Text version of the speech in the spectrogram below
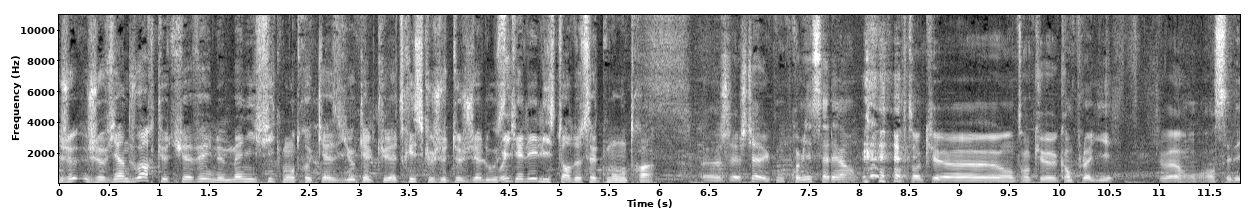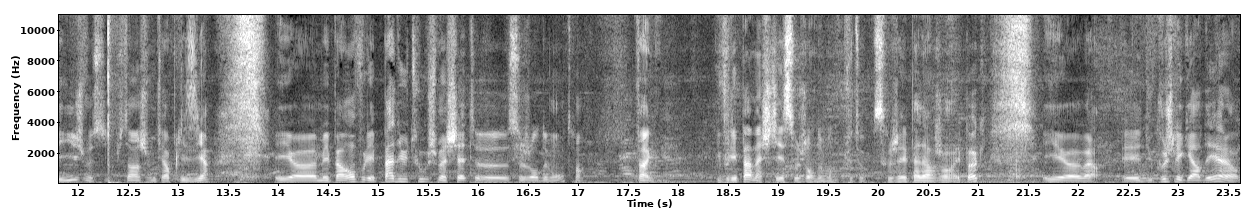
Je, je viens de voir que tu avais une magnifique montre Casio calculatrice que je te jalouse. Oui. Quelle est l'histoire de cette montre? Euh, je l'ai acheté avec mon premier salaire en tant que, euh, en tant que- qu'employé. Tu vois, en, en CDI, je me suis dit putain, je vais me faire plaisir. Et euh, mes parents voulaient pas du tout que je m'achète ce genre de montre. Enfin, ils voulaient pas m'acheter ce genre de montre plutôt, parce que j'avais pas d'argent à l'époque. Et voilà. Et du coup, je l'ai gardé. Alors,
